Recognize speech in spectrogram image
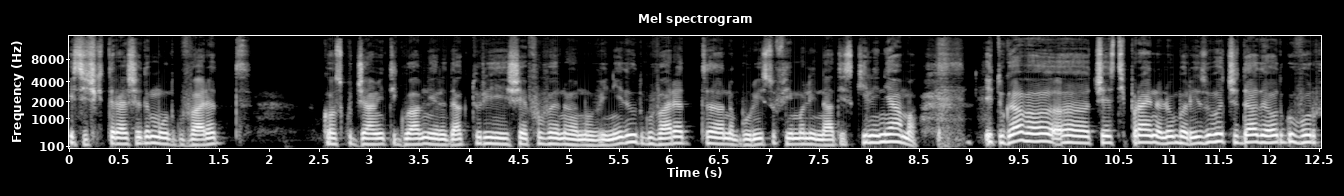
И всички трябваше да му отговарят Коско Джамити, главни редактори и шефове на новини, да отговарят на Борисов има ли натиск или няма. И тогава чести прави на Люба Ризова, че даде отговор,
